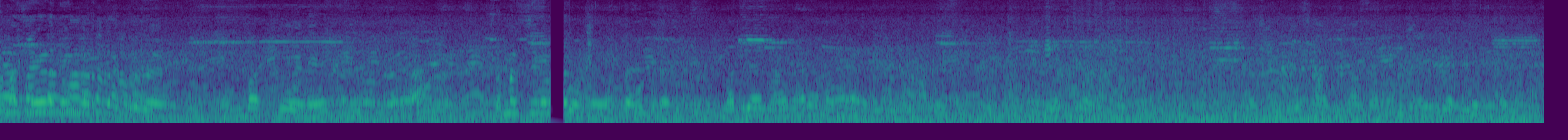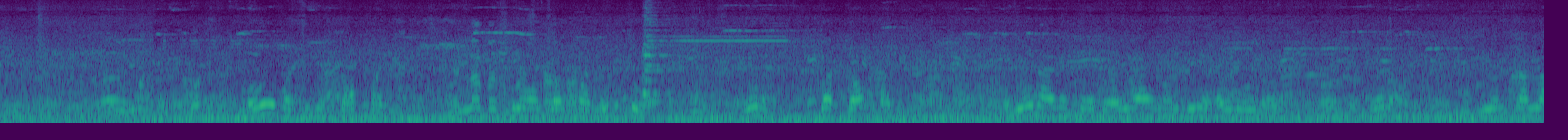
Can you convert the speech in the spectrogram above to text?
ಸಮಸ್ಯೆ ಹೇಳಿದ್ರೆ ಹೆಂಗ್ ಅರ್ಥ ಆಗ್ತದೆ. ಸಮಸ್ಯೆಗಳು ನೋವು ಬಸ್ಸಿಗೆ ಸ್ಟಾಪ್ ಮಾಡಿ ಎಲ್ಲ ಬಸ್ ಸ್ವಲ್ಪ ನಿಂತು ಏನು ಬಸ್ ಸ್ಟಾಪ್ ಮಾಡಿ ಅದೇನಾಗುತ್ತೆ? ಐದಾರು ಮಂದಿ ಹೌದು ಏನು ಇವತ್ತಲ್ಲ.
